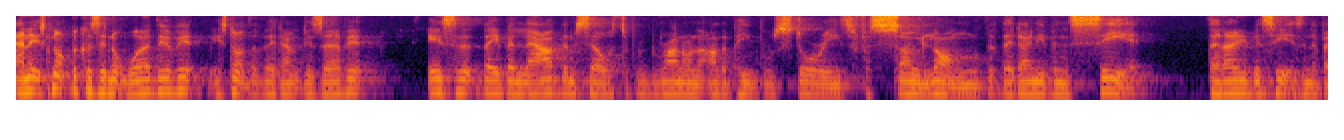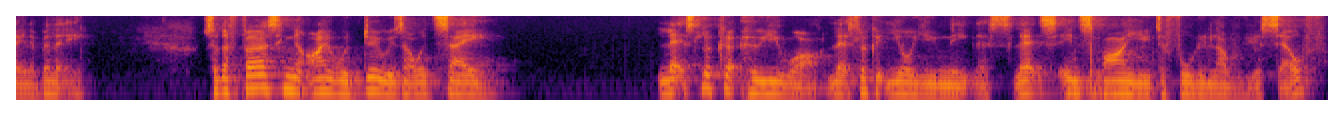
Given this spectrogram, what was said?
and it's not because they're not worthy of it. It's not that they don't deserve it. It's that they've allowed themselves to run on other people's stories for so long that they don't even see it. They don't even see it as an availability. So the first thing that I would do is I would say, let's look at who you are. Let's look at your uniqueness. Let's inspire you to fall in love with yourself,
